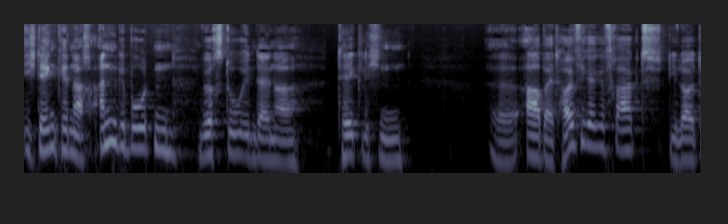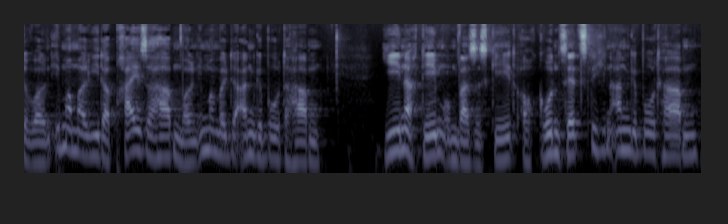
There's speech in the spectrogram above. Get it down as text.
Ich denke, nach Angeboten wirst du in deiner täglichen äh, Arbeit häufiger gefragt. Die Leute wollen immer mal wieder Preise haben, wollen immer mal wieder Angebote haben. Je nachdem, um was es geht, auch grundsätzlich ein Angebot haben.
